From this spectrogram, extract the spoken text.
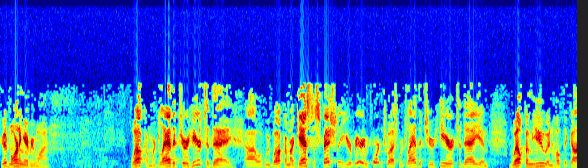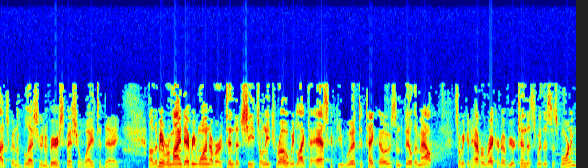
Good morning, everyone. Welcome. We're glad that you're here today. Uh, we welcome our guests especially. You're very important to us. We're glad that you're here today and welcome you and hope that God's going to bless you in a very special way today. Uh, let me remind everyone of our attendance sheets on each row. We'd like to ask if you would to take those and fill them out so we could have a record of your attendance with us this morning.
